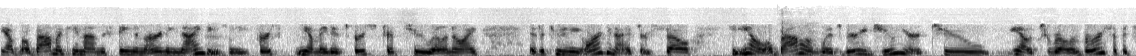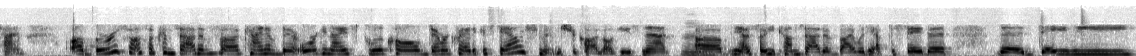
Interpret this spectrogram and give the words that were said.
You know, Obama came on the scene in the early '90s mm-hmm. when he first, you know, made his first trip to Illinois as a community organizer. So, you know, Obama was very junior to, you know, to Roland Burris at the time uh, Burris also comes out of uh, kind of the organized political Democratic establishment in Chicago. He's not, mm. uh, you know, so he comes out of, I would have to say, the the Daley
